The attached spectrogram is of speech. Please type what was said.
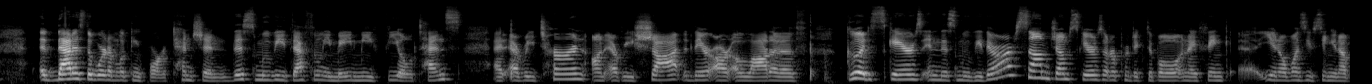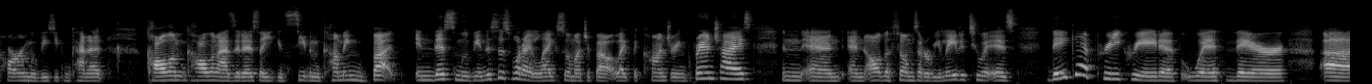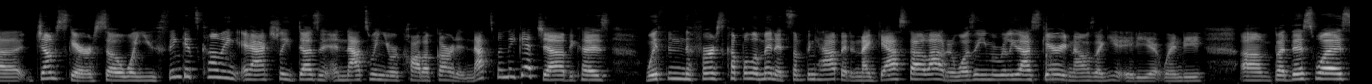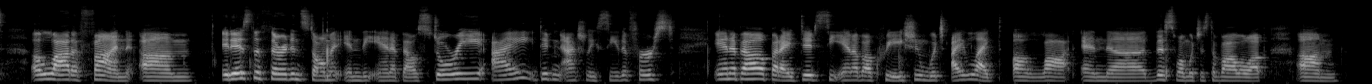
That is the word I'm looking for tension. This movie definitely made me feel tense at every turn, on every shot. There are a lot of good scares in this movie. There are some jump scares that are predictable, and I think, uh, you know, once you've seen enough horror movies, you can kind of call them call them as it is so you can see them coming but in this movie and this is what i like so much about like the conjuring franchise and and and all the films that are related to it is they get pretty creative with their uh, jump scares so when you think it's coming it actually doesn't and that's when you're caught off guard and that's when they get you because within the first couple of minutes something happened and i gasped out loud and it wasn't even really that scary and i was like you idiot wendy um, but this was a lot of fun um, it is the third installment in the Annabelle story. I didn't actually see the first Annabelle, but I did see Annabelle Creation, which I liked a lot, and uh, this one, which is the follow up, um,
